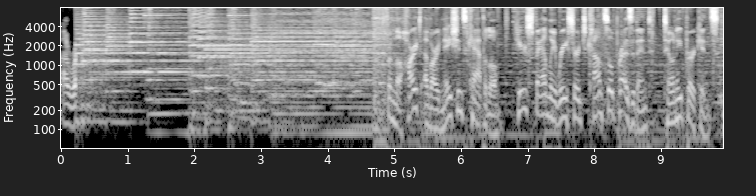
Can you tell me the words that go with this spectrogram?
All right. From the heart of our nation's capital, here's Family Research Council President Tony Perkins.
